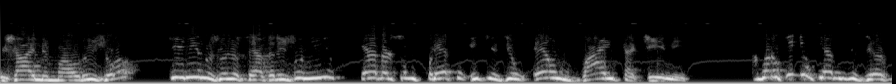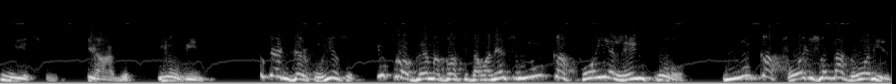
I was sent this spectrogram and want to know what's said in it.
Jaime, Mauro e Jô Quirino, Júlio César e Juninho, Everson Preto e Tizil. É um baita time. Agora, o que, que eu quero dizer com isso, Thiago e ouvindo? Eu quero dizer com isso que o problema do Aquidauanense nunca foi elenco, nunca foi jogadores.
